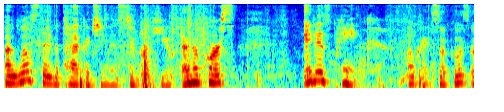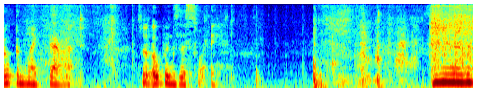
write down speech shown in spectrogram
I will say the packaging is super cute. And of course, it is pink. Okay, so it goes open like that. So it opens this way. And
